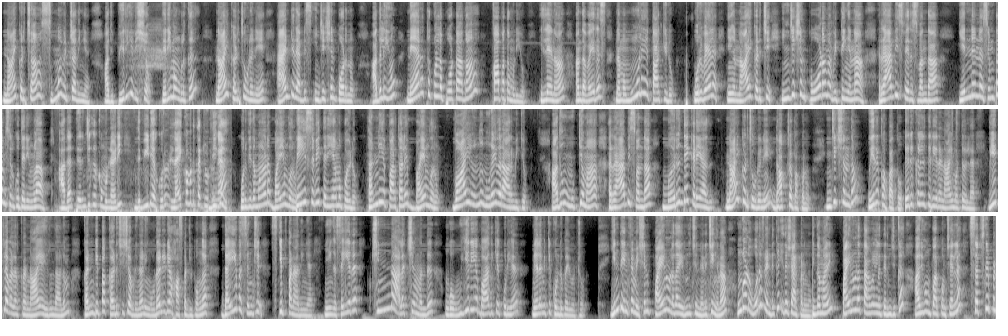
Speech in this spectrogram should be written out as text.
நாய் கடிச்சா சும்மா விட்டுறாதீங்க. அது பெரிய விஷயம். தெரியுமா உங்களுக்கு? நாய் கடிச்ச உடனே ஆன்டி ரேபிஸ் இன்ஜெக்ஷன் போடணும். அதுலேயும் நேரத்துக்குள்ள போட்டாதான் காப்பாற்ற முடியும். இல்லைனா அந்த வைரஸ் நம்ம மூளையை தாக்கிடும். ஒருவேளை நீங்கள் நாய் கடிச்சு இன்ஜெக்ஷன் போடாமல் விட்டீங்கன்னா ரேபிஸ் வைரஸ் வந்தா என்னென்ன சிம்டம்ஸ் இருக்கும் தெரியுங்களா? அதை தெரிஞ்சுக்கிறதுக்கு முன்னாடி இந்த வீடியோக்கு ஒரு லைக் மட்டும் தட்டி விட்டுருங்க. ஒரு விதமான பயம் வரும். பேசவே தெரியாம போயிடும். தண்ணியை பார்த்தாலே பயம் வரும். வாயிலிருந்து நுரை வர ஆரம்பிக்கும். அதுவும் முக்கியமாக ரேபிஸ் வந்தால் மருந்தே கிடையாது. நாய் கடிச்ச உடனே டாக்டரை பார்க்கணும். இன்ஜெக்ஷன் தான் உயிரை காப்பாத்தும். தெருக்களில் திரியிற நாய் மட்டும் இல்லை வீட்டில் வளர்க்குற நாயாக இருந்தாலும் கண்டிப்பாக கடிச்சிச்சு அப்படின்னா நீங்கள் உடனடியாக ஹாஸ்பிட்டல் போங்க. தயவு செஞ்சு ஸ்கிப் பண்ணாதீங்க. நீங்கள் செய்கிற சின்ன அலட்சியம் வந்து உங்கள் உயிரியை பாதிக்கக்கூடிய நிலைமைக்கு கொண்டு போய் விட்டுரும். இந்த இன்ஃபர்மேஷன் பயனுள்ளதா இருந்துச்சுன்னு நினைச்சீங்கன்னா உங்களோட ஒரு ஃப்ரெண்டுக்கு இதை ஷேர் பண்ணுங்க. இந்த மாதிரி பயனுள்ள தகவல்களை தெரிஞ்சுக்க அறிவும் பார்ப்போம் சேனலை சப்ஸ்கிரைப்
